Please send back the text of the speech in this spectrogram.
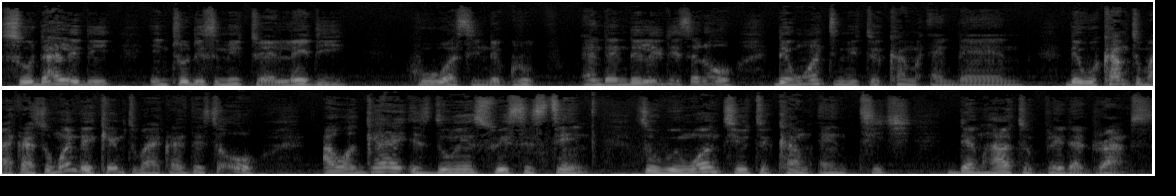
So that lady introduced me to a lady who was in the group. And then the lady said, Oh, they want me to come and then they will come to my class. So when they came to my class, they said, Oh, our guy is doing Sweet 16. So we want you to come and teach them how to play the drums.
